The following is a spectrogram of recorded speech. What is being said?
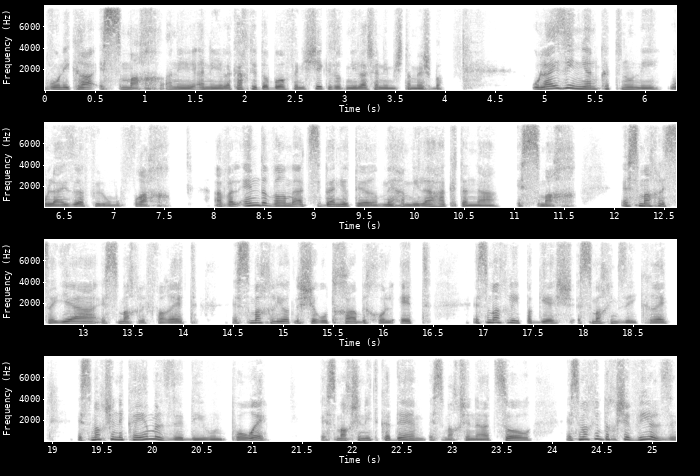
והוא נקרא אשמח. אני, אני לקחתי אותו באופן אישי כי זאת מילה שאני משתמש בה. אולי זה עניין קטנוני, אולי זה אפילו מופרך, אבל אין דבר מעצבן יותר מהמילה הקטנה אשמח. אשמח לסייע, אשמח לפרט, אשמח להיות לשירותך בכל עת, אשמח להיפגש, אשמח אם זה יקרה, אשמח שנקיים על זה דיון פורה, אשמח שנתקדם, אשמח שנעצור, אשמח אם תחשבי על זה,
